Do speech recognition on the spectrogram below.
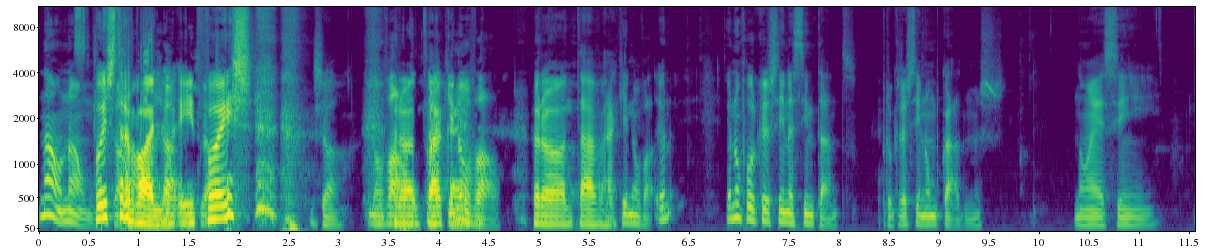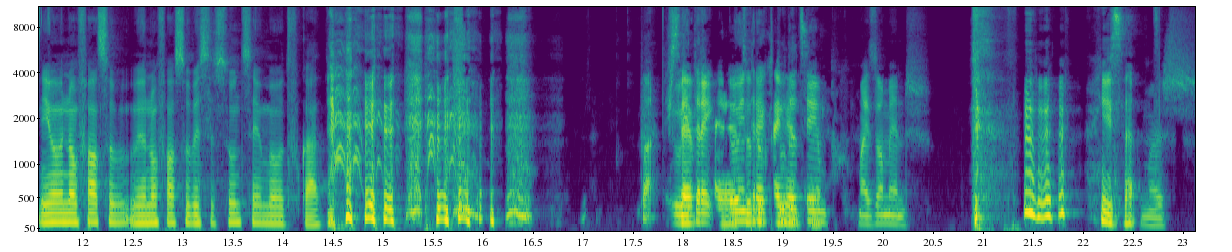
Não, não. depois já, trabalho já, e depois. Já. Não vale. Pronto, Para aqui ok. não vale. Pronto, tá bem. aqui não vale. Eu, eu não procrastino assim tanto. Procrastino um bocado, mas não é assim. Eu não falo sobre, eu não falo sobre esse assunto sem o meu advogado. Pá, eu entrego, É eu tudo entrego tudo a tempo, mais ou menos. Exato. Mas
